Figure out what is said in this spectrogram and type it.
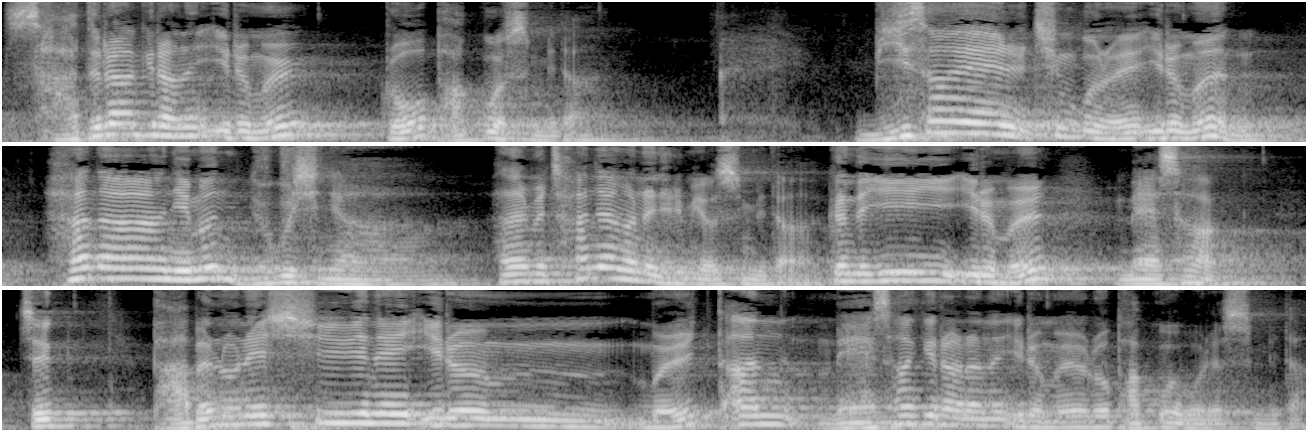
사드락이라는 이름으로 바꾸었습니다. 미사엘 친구의 이름은 하나님은 누구시냐? 하나님을 찬양하는 이름이었습니다. 그런데 이 이름을 메삭, 즉 바벨론의 시인의 이름을 딴 메삭이라는 이름으로 바꾸어 버렸습니다.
